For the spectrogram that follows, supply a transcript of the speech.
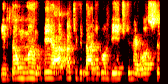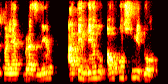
então, manter a atratividade do ambiente de negócio do setor elétrico brasileiro, atendendo ao consumidor.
